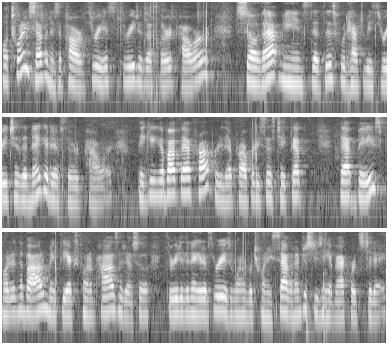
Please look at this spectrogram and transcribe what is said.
Well, 27 is a power of 3. It's 3 to the third power. So that means that this would have to be 3 to the negative third power. Thinking about that property, that property says take that that base, put it in the bottom, make the exponent positive. So 3 to the negative 3 is 1 over 27. I'm just using it backwards today.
